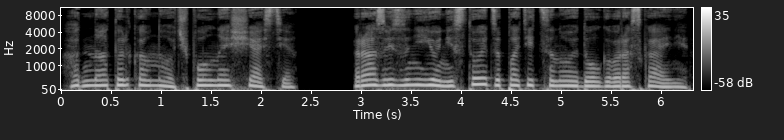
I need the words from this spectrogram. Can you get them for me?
Одна только ночь, полное счастье. Разве за нее не стоит заплатить ценой долгого раскаяния,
